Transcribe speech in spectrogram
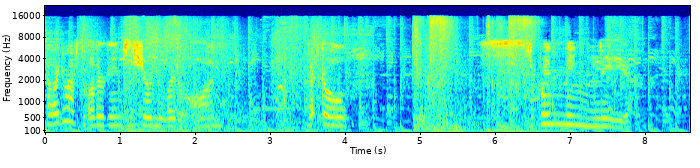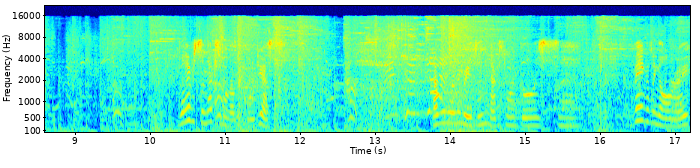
Now I do have some other games to show you later on that go swimmingly. Yes. That one went amazing. Next one goes uh, vaguely alright.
